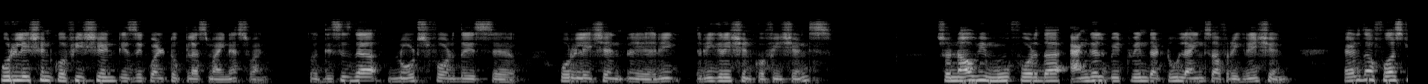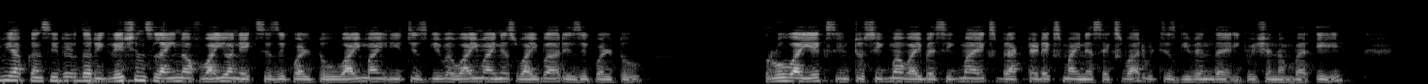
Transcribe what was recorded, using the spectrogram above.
correlation coefficient is equal to plus minus 1 so this is the notes for this uh, correlation uh, re regression coefficients. So now we move for the angle between the two lines of regression. At the first we have considered the regressions line of y on x is equal to y it is given y minus y bar is equal to rho yx into sigma y by sigma x bracketed x minus x bar which is given the equation number A.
